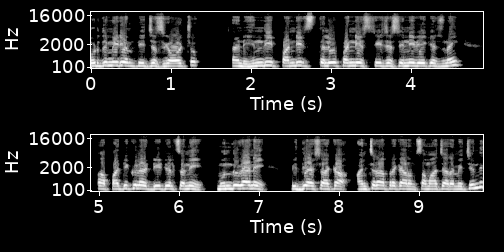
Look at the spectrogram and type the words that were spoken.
Urdu medium teachers కావచ్చు అండ్ హిందీ పండిట్స్ తెలుగు పండిట్స్ టీచర్స్ ఎన్ని వేకెన్సీ ఉన్నాయి ఆ పర్టికులర్ డీటెయిల్స్ అని ముందుగానే విద్యాశాఖ అంచనా ప్రకారం సమాచారం ఇచ్చింది.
